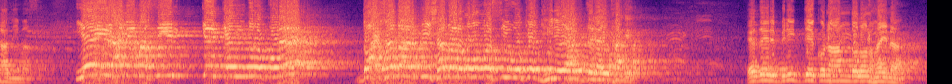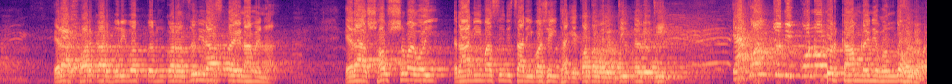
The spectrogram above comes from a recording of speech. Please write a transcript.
রানী মাছি। এই রানী মাছির কে কেন্দ্র করে দশ হাজার, বিশ হাজার মৌমাছি ওকে ঘিরে এক জায়গায় থাকে। এদের বিরুদ্ধে কোনো আন্দোলন হয় না। এরা সরকার পরিবর্তন করার জন্য রাস্তায় নামে না। এরা সবসময় ওই রানী মাসির চারিপাশেই থাকে। কথা বলেন ঠিক না ঠিক এখন যদি কোন ওর কামড়াইনে বন্ধ হবে না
